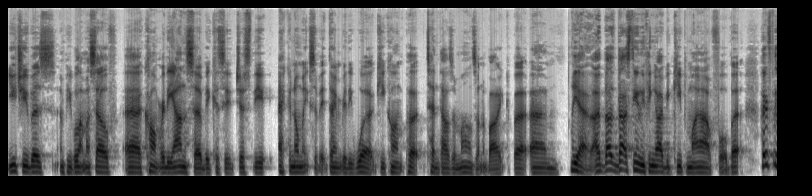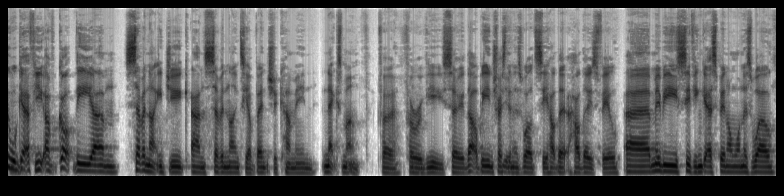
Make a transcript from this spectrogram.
YouTubers and people like myself uh, can't really answer because it just the economics of it don't really work. You can't put ten thousand miles on a bike, but um, yeah, I, that, that's the only thing I'd be keeping my eye out for. But hopefully, we'll get a few. I've got the um, 790 Duke and 790 Adventure coming next month for for mm. review, so that'll be interesting yeah. as well to see how the, how those feel. Uh, maybe see if you can get a spin on one as well.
